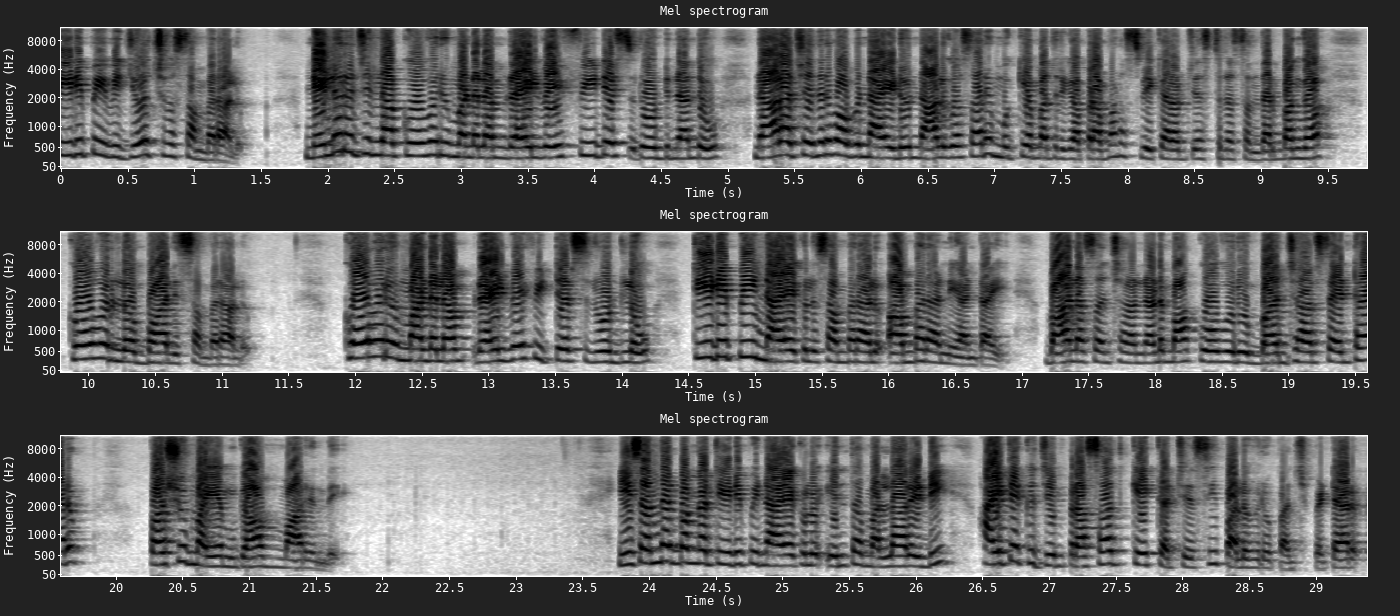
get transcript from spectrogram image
TDP విజయోత్సవ సంబరాలు. నెల్లూరు జిల్లా కోవూరు మండలం రైల్వే ఫీడర్స్ రోడ్డు నందు నారా చంద్రబాబు నాయుడు నాలుగోసారి ముఖ్యమంత్రిగా ప్రమాణ స్వీకారం చేస్తున్న సందర్భంగా కోవూరులో భారీ సంబరాలు. కోవూరు మండలం రైల్వే ఫీటర్స్ రోడ్లో టీడీపీ నాయకుల సంబరాలు అంబరాన్ని అంటాయి. బాణసంచాల నడుమ కోవూరు బంజార్ సెంటర్ పశుమయంగా మారింది. ఈ సందర్భంగా టీడీపీ నాయకులు ఇంత Mallareddy hitech gym Prasad cake cut చేసి పలువురు పంచిపెట్టారు.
